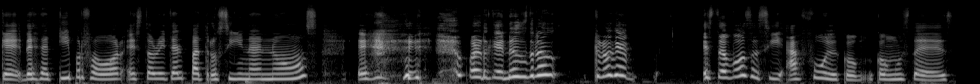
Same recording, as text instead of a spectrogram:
Que desde aquí, por favor, Storytel, patrocínanos. eh, porque nosotros creo que estamos así a full con, con ustedes.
